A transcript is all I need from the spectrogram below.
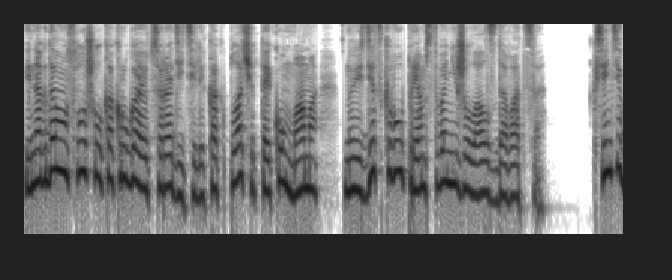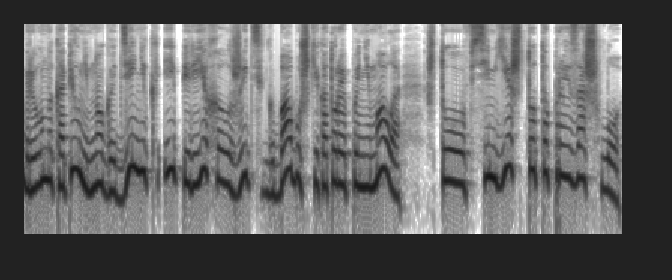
Иногда он слушал, как ругаются родители, как плачет тайком мама, но из детского упрямства не желал сдаваться. К сентябрю накопил немного денег и переехал жить к бабушке, которая понимала, что в семье что-то произошло,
